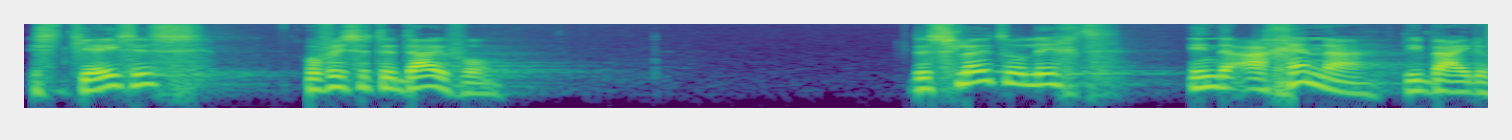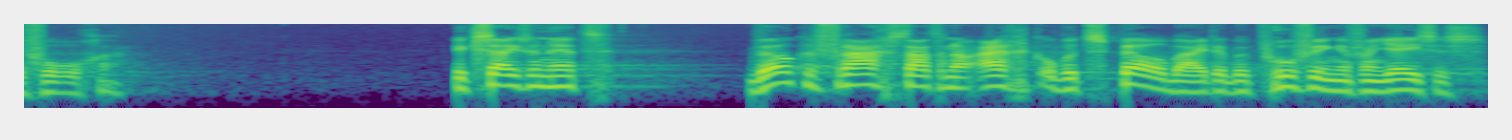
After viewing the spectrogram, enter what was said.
Is het Jezus of is het de duivel? De sleutel ligt in de agenda die beide volgen. Ik zei zo net, welke vraag staat er nou eigenlijk op het spel bij de beproevingen van Jezus?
